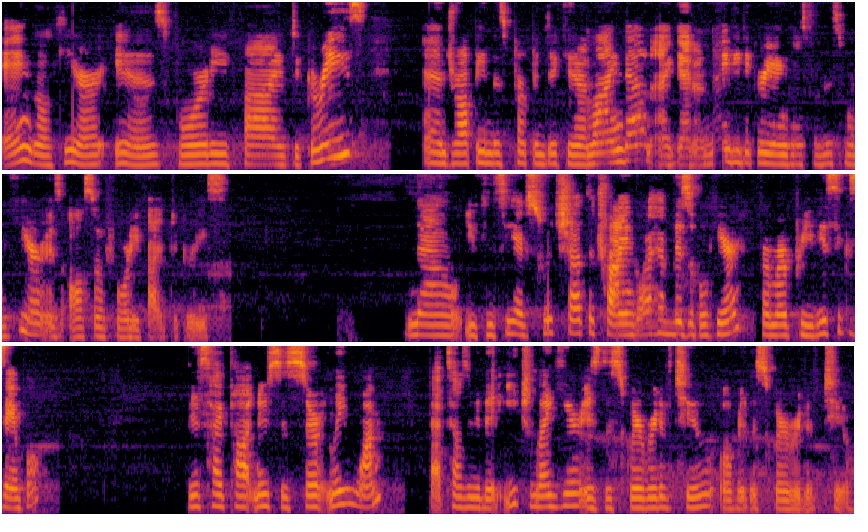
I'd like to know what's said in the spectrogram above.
angle here is 45 degrees. And dropping this perpendicular line down, I get a 90 degree angle. So this one here is also 45 degrees. Now you can see I've switched out the triangle I have visible here from our previous example. This hypotenuse is certainly 1. That tells me that each leg here is the square root of 2 over the square root of 2.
